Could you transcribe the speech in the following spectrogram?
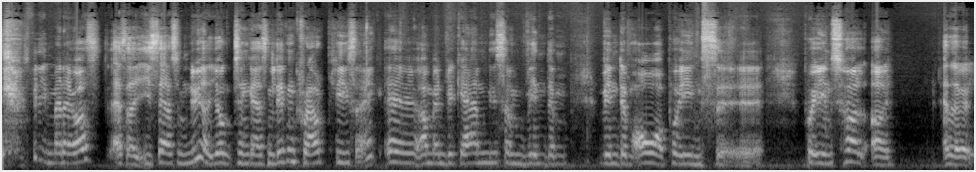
Fordi man er jo også, altså især som ny og jung, tænker jeg sådan lidt en crowd pleaser, ikke? Øh, og man vil gerne ligesom vinde dem, vinde dem over på ens, øh, på ens hold, og altså,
